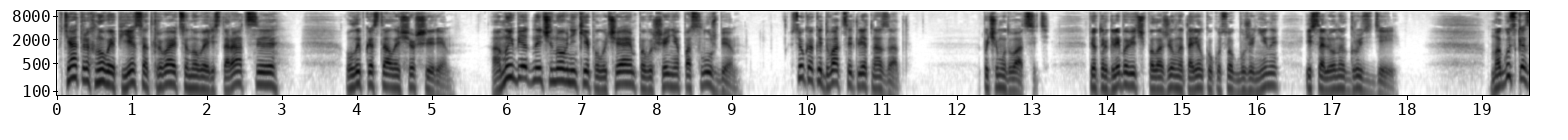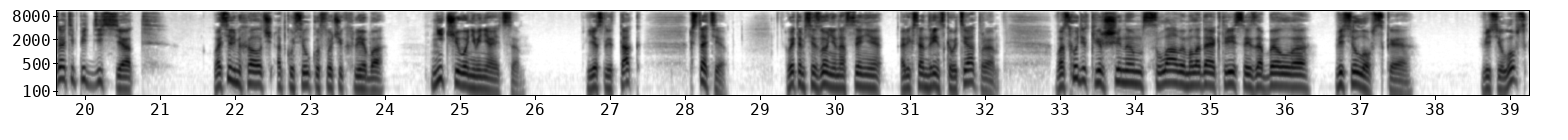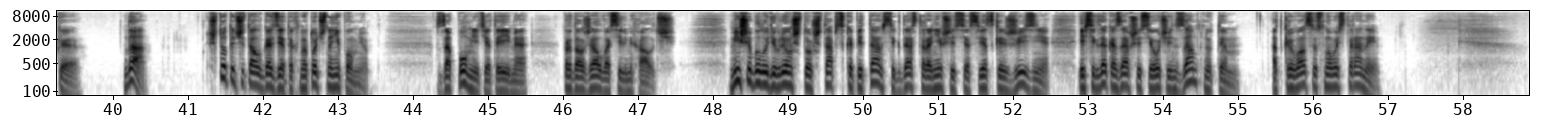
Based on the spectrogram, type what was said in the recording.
В театрах новые пьесы, открываются новые ресторации. Улыбка стала еще шире. А мы, бедные чиновники, получаем повышение по службе. Все как и двадцать лет назад. Почему двадцать? Петр Глебович положил на тарелку кусок буженины и соленых груздей. Могу сказать и пятьдесят. Василий Михайлович откусил кусочек хлеба. Ничего не меняется. Если так... Кстати, в этом сезоне на сцене Александринского театра восходит к вершинам славы молодая актриса Изабелла Веселовская. Веселовская? Да. Что-то читал в газетах, но точно не помню. Запомните это имя, продолжал Василий Михайлович. Миша был удивлен, что штабс-капитан, всегда сторонившийся светской жизни и всегда казавшийся очень замкнутым, открывался с новой стороны.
